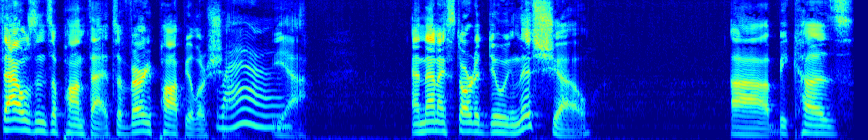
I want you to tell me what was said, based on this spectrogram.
thousands upon that. It's a very popular show. Wow. Yeah. And then I started doing this show uh, because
